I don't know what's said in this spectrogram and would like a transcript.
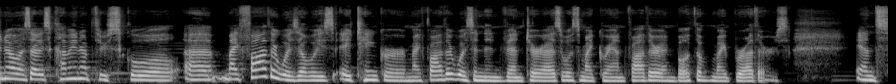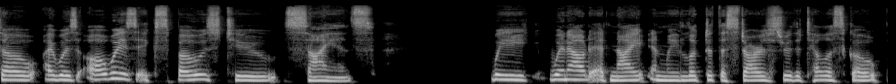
You know, as I was coming up through school, uh, my father was always a tinkerer. My father was an inventor, as was my grandfather and both of my brothers. And so I was always exposed to science. We went out at night and we looked at the stars through the telescope,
